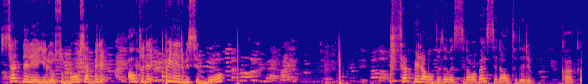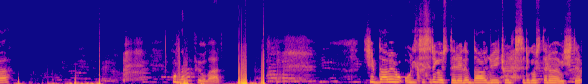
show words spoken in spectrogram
Sen nereye geliyorsun bu? Sen beni altına bilir misin bu? Sen beni alt edemezsin ama ben seni alt ederim kanka. Bu ne yapıyorlar? Şimdi abi bir ultisini gösterelim. Daha önce hiç ultisini gösterememiştim.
